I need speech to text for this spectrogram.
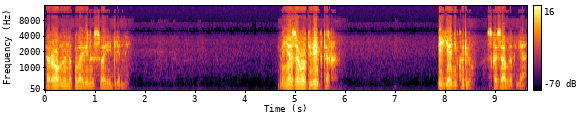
ровно наполовину своей длины. Меня зовут Виктор. И я не курю, сказал я.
